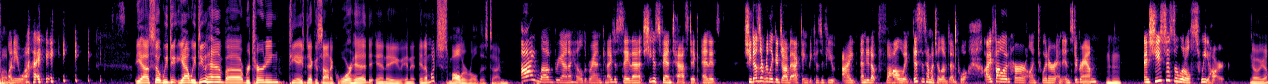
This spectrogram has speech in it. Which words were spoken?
Money why? Yeah, so we do. Yeah, we do have uh, returning Teenage Negasonic Warhead in a in a in a much smaller role this time. I love Brianna Hildebrand. Can I just say that she is fantastic, and it's she does a really good job acting because if you I ended up following this is how much I love Deadpool. I followed her on Twitter and Instagram, Mm-hmm. and she's just a little sweetheart. Oh yeah.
